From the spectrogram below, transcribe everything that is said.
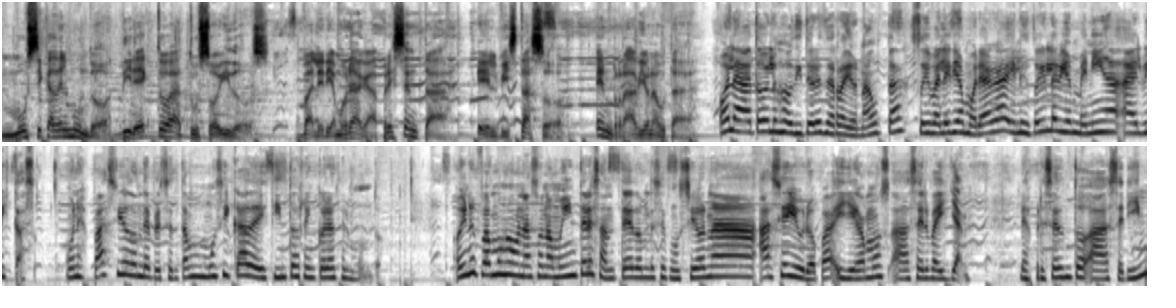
Música del mundo, directo a tus oídos. Valeria Moraga presenta El Vistazo en Radio Nauta. Hola a todos los auditores de Radio Nauta, soy Valeria Moraga y les doy la bienvenida a El Vistazo, un espacio donde presentamos música de distintos rincones del mundo. Hoy nos vamos a una zona muy interesante donde se fusiona Asia y Europa y llegamos a Azerbaiyán. Les presento a Serin,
